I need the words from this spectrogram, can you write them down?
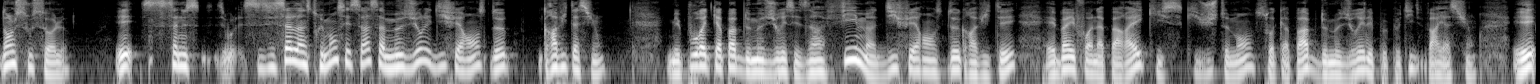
dans le sous-sol. Et c'est ça l'instrument, c'est ça, ça mesure les différences de gravitation. Mais pour être capable de mesurer ces infimes différences de gravité, eh ben, il faut un appareil qui, justement soit capable de mesurer les petites variations. Et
